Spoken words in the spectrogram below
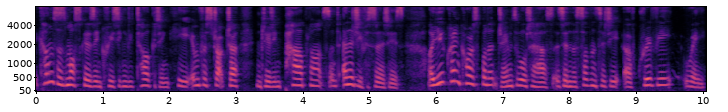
It comes as Moscow is increasingly targeting key infrastructure, including power plants and energy facilities. Our Ukraine correspondent James Waterhouse is in the southern city of Kryvyi Rih.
